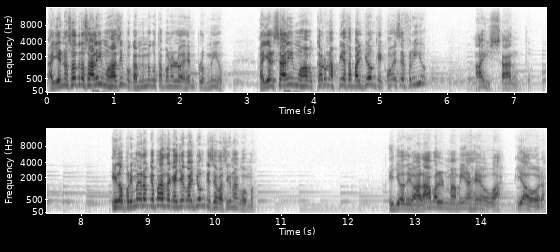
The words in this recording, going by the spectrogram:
Ayer nosotros salimos así, porque a mí me gusta poner los ejemplos míos. Ayer salimos a buscar unas piezas para el yonque con ese frío. Ay, santo. Y lo primero que pasa es que llego al yonque y se vacía una goma. Y yo digo, alaba alma mía Jehová. ¿Y ahora?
